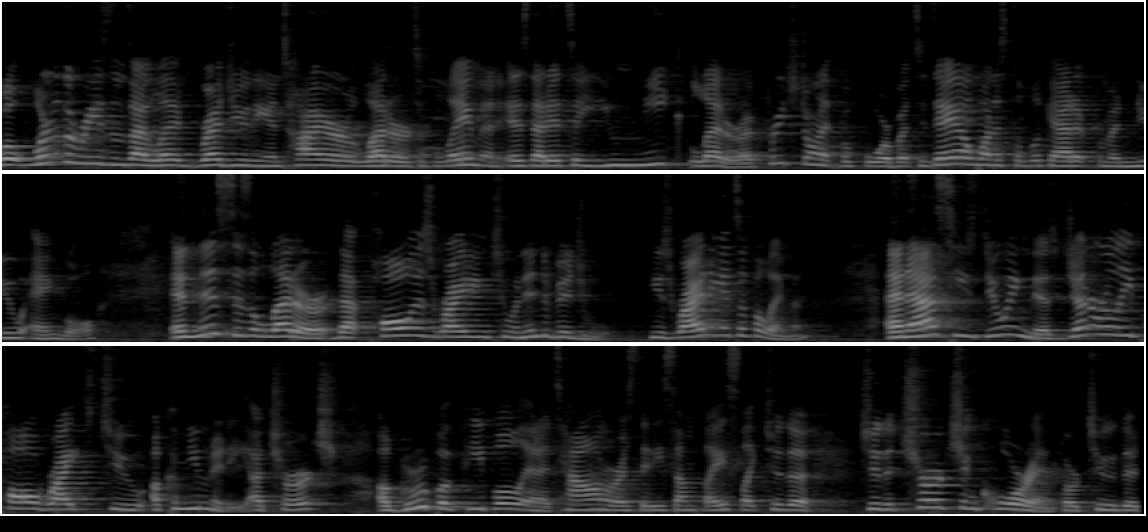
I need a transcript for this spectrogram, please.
Well, one of the reasons I led, read you the entire letter to Philemon is that it's a unique letter. I've preached on it before, but today I want us to look at it from a new angle. And this is a letter that Paul is writing to an individual. He's writing it to Philemon. And as he's doing this, generally Paul writes to a community, a church, a group of people in a town or a city someplace, like to the to the church in Corinth or to the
